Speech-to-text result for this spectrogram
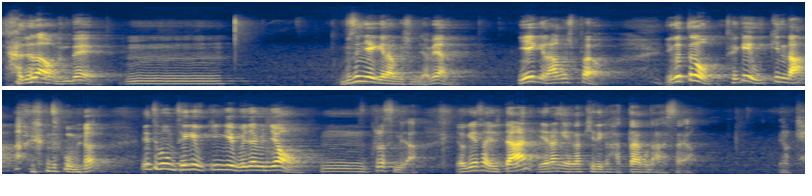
자주 나오는데, 음, 무슨 얘기를 하고 싶냐면, 이 얘기를 하고 싶어요. 이것도 되게 웃긴다. 이것도 보면. 이것도 보면 되게 웃긴 게 뭐냐면요. 음, 그렇습니다. 여기에서 일단 얘랑 얘가 길이가 같다고 나왔어요. 이렇게.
